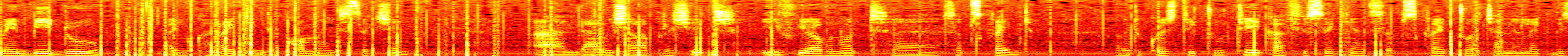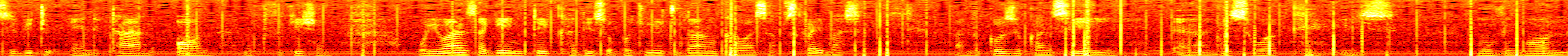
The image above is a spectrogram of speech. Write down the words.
maybe do uh, you can write in the comment section. And uh, we shall appreciate. If you have not uh, subscribed I would request you to take a few seconds subscribe to our channel like this video and turn on notification we once again take this opportunity to thank our subscribers. And because you can see uh, this work is moving on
